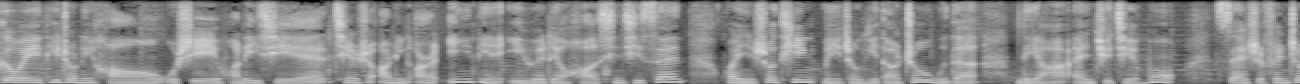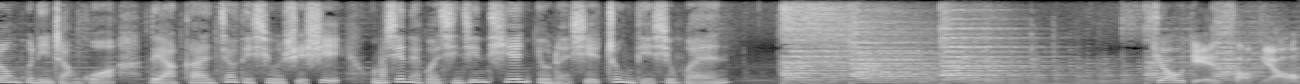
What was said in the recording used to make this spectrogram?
各位听众您好，我是黄丽杰，今天是二零二一年一月六号星期三，欢迎收听每周一到周五的两岸安居节目，三十分钟为您掌握两岸焦点新闻时事。我们先来关心今天有哪些重点新闻。焦点扫描。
